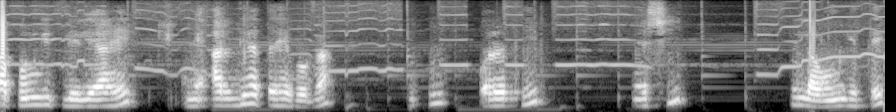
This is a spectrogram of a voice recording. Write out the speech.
कापून घेतलेली आहे. आणि अर्धी आता हे बघा परत ही अशी लावून घेते.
